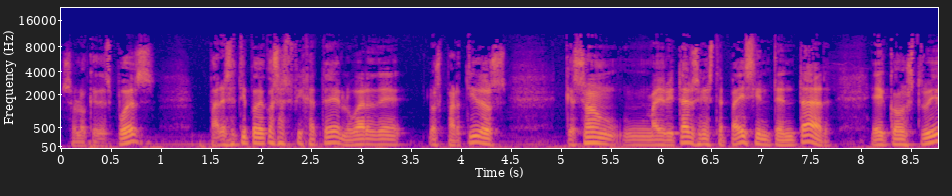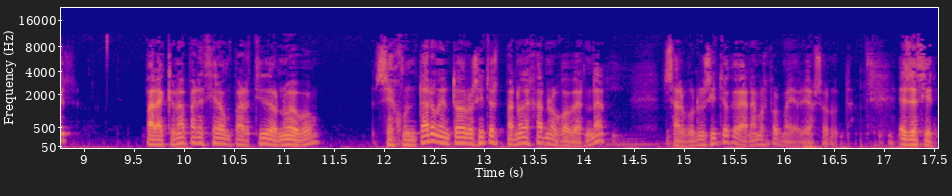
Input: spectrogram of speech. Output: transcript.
Solo que después, para ese tipo de cosas, fíjate, en lugar de los partidos que son mayoritarios en este país, intentar eh, construir para que no apareciera un partido nuevo, se juntaron en todos los sitios para no dejarnos gobernar salvo en un sitio que ganamos por mayoría absoluta. Es decir...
